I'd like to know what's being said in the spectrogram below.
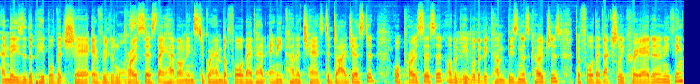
And these are the people that share every little process they have on Instagram before they've had any kind of chance to digest it or process it, or the people that become business coaches before they've actually created anything.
